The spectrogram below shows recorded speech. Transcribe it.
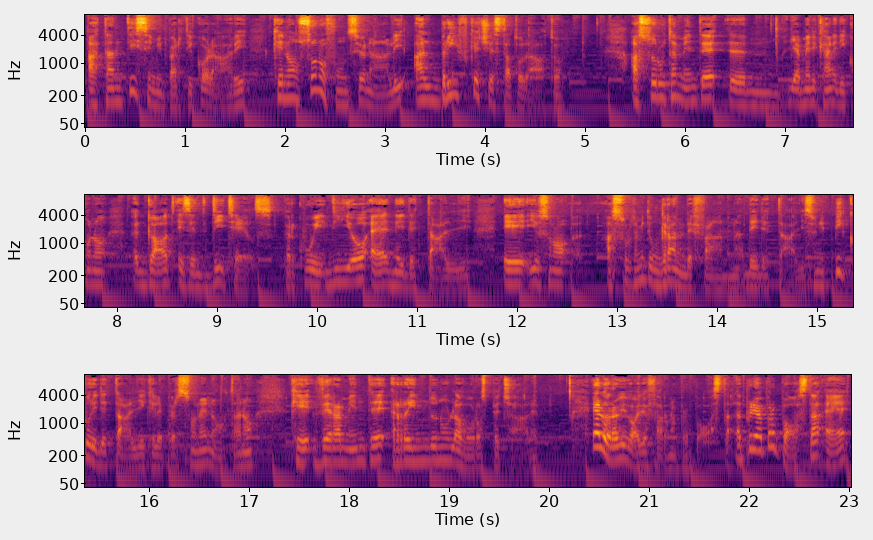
a tantissimi particolari che non sono funzionali al brief che ci è stato dato? Assolutamente ehm, gli americani dicono God is in the details, per cui Dio è nei dettagli e io sono assolutamente un grande fan dei dettagli, sono i piccoli dettagli che le persone notano che veramente rendono un lavoro speciale. E allora vi voglio fare una proposta. La prima proposta è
